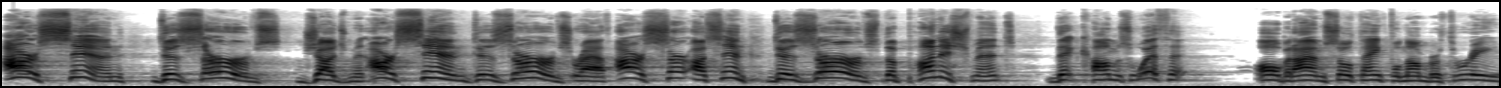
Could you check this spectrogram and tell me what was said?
Our sin deserves judgment. Our sin deserves wrath. Our sin deserves the punishment that comes with it. Oh, but I am so thankful, number three,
